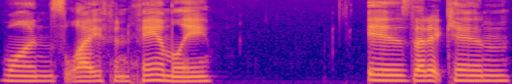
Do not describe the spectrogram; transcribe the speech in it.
one's life and family is that it can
